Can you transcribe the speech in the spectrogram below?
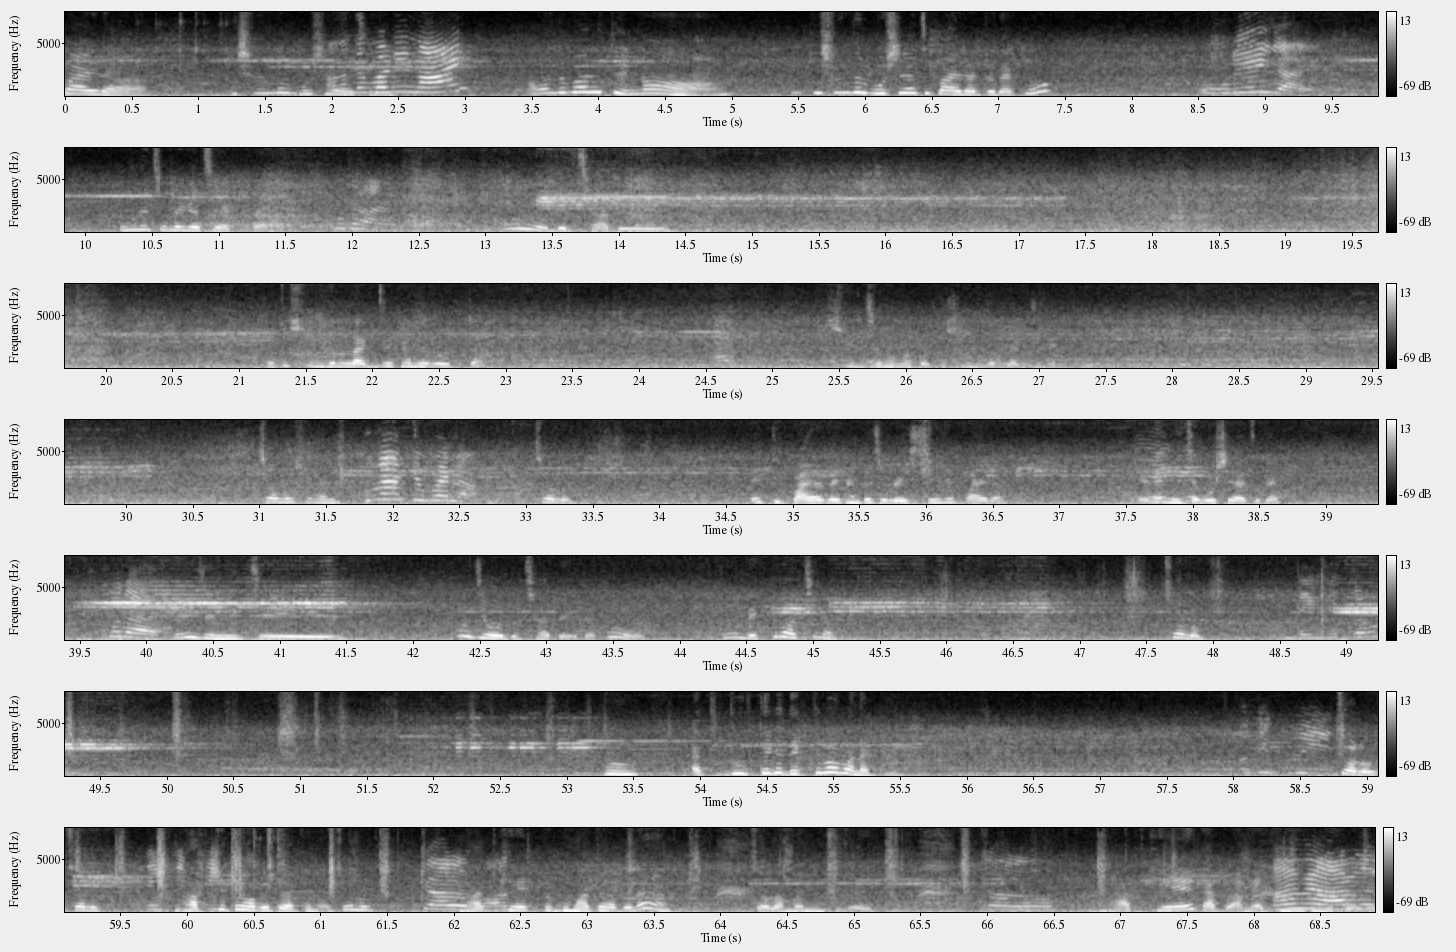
পায়রা। কি সুন্দর বসে আছে। আমাদের বাড়িতে? না। কি সুন্দর বসে আছে পায়রাটা দেখো। উড়েই যায়। উড়ে চলে গেছে একটা। ওই ওদের ছাদে। কত সুন্দর লাগছে এখানে রোদটা। সূর্য মামা কত সুন্দর লাগছে দেখতে। চলো শোনাই চলো। এই তুই পায়রাটা এখানটা চলে এসছে এই যে পায়রা। এটা নিচে বসে আছে দেখ। এই যে নিচে। ওই যে ওদের ছাদে দেখো। তুমি দেখতে পাচ্ছ না? তো? চলো হুম। এত দূর থেকে দেখতে পাবা নাকি? চলো চলো। ভাত খেতে হবে তো এখনও চলো। ভাত খেয়ে একটু ঘুমাতে হবে না? চলো আমরা নিচে যাই। ভাত খেয়ে তারপর আমরা ঘুমিয়ে করব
